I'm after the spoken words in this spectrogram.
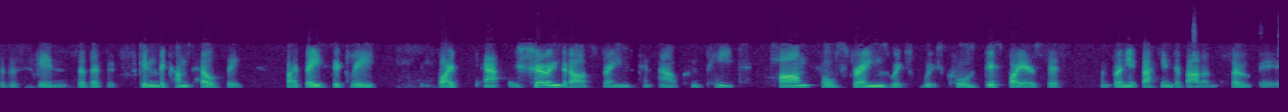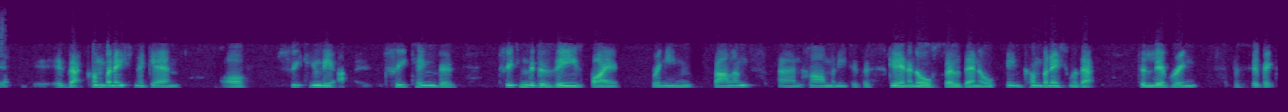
to the skin so that the skin becomes healthy by basically by showing that our strains can outcompete harmful strains which which cause dysbiosis and bring it back into balance. So it is that combination again of treating the treating the treating the disease by bringing balance and harmony to the skin, and also then in combination with that delivering specific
